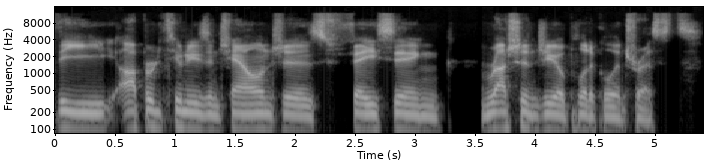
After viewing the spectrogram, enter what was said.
the opportunities and challenges facing Russian geopolitical interests?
